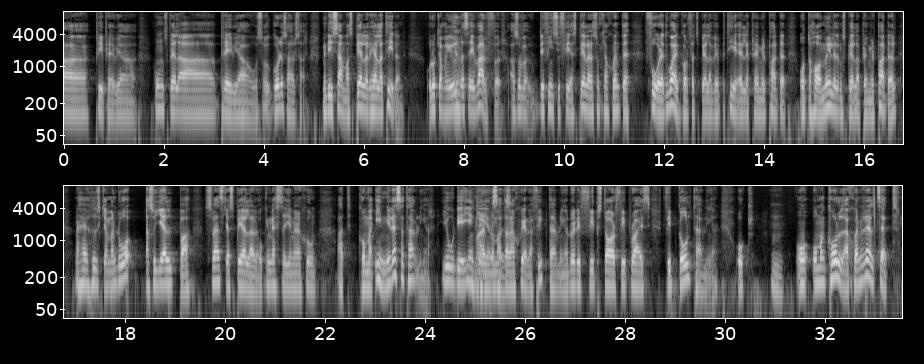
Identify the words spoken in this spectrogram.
pre-previa, hon spelar previa och så går det så här och så här. Men det är samma spelare hela tiden. Och då kan man ju undra Ja. sig varför. Alltså det finns ju fler spelare som kanske inte får ett wildcard för att spela VPT eller Premier Padel och inte har möjligheten att spela Premier Padel. Nej, hur ska man då alltså hjälpa svenska spelare och nästa generation att komma in i dessa tävlingar? Jo, det är egentligen Nej, genom att arrangera FIP-tävlingar. Då är det FIP Star, FIP Rise, FIP Gold-tävlingar. Och Mm. Och om man kollar generellt sett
